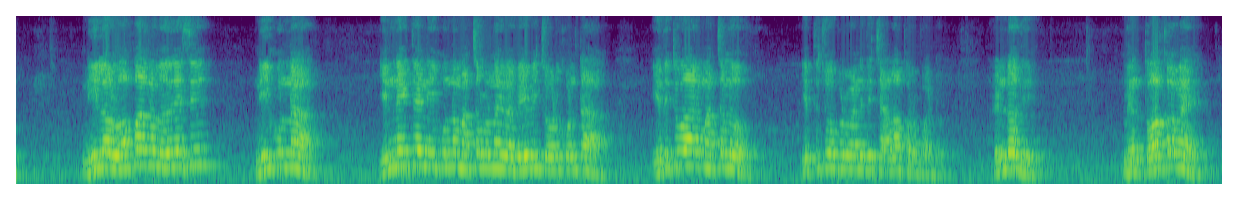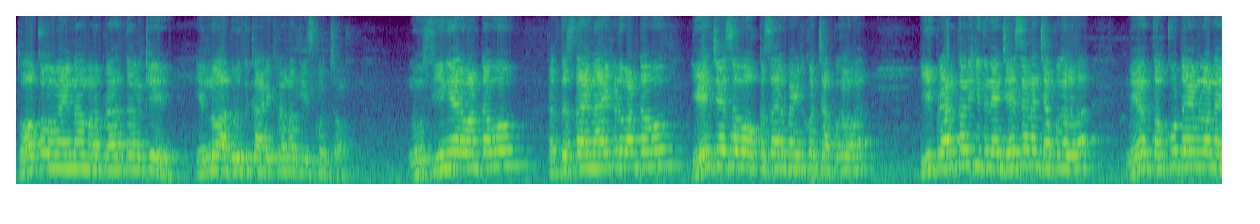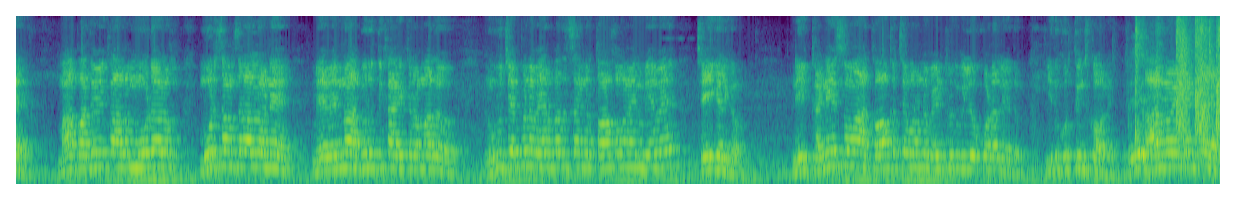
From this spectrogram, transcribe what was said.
నీలో లోపాలను వదిలేసి నీకున్న ఎన్నైతే నీకున్న మచ్చలు ఉన్నాయో అవేవి చూడకుండా ఎదుటివారి మచ్చలు ఎత్తి చూపడం అనేది చాలా పొరపాటు. రెండోది మేము తోకలమే. తోకలమైన మన ప్రాంతానికి ఎన్నో అభివృద్ధి కార్యక్రమాలు తీసుకొచ్చాం. నువ్వు సీనియర్ అంటావు పెద్ద స్థాయి నాయకుడు అంటావు? ఏం చేసావో ఒక్కసారి బయటకు వచ్చి చెప్పగలవా? ఈ ప్రాంతానికి ఇది నేను చేశానని చెప్పగలవా? మేము తక్కువ టైంలోనే మా పదవీ కాలం మూడో మూడు సంవత్సరాల్లోనే మేము ఎన్నో అభివృద్ధి కార్యక్రమాలు నువ్వు చెప్పిన వీరభద్ర సంఘ తోకలమైన మేమే చేయగలిగాం. నీ కనీసం ఆ తోక చివరన వెంట్రుకు విలువ కూడా లేదు. ఇది గుర్తుంచుకోవాలి. కారణం ఏంటంటే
